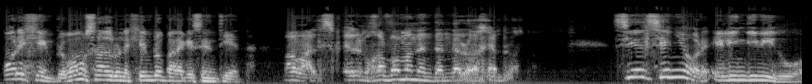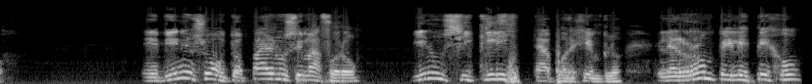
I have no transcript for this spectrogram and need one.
Por ejemplo, vamos a dar un ejemplo para que se entienda. Vale, es la mejor forma de entender los ejemplos. Si el señor, el individuo, eh, viene en su auto, para en un semáforo, viene un ciclista, por ejemplo, le rompe el espejo,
